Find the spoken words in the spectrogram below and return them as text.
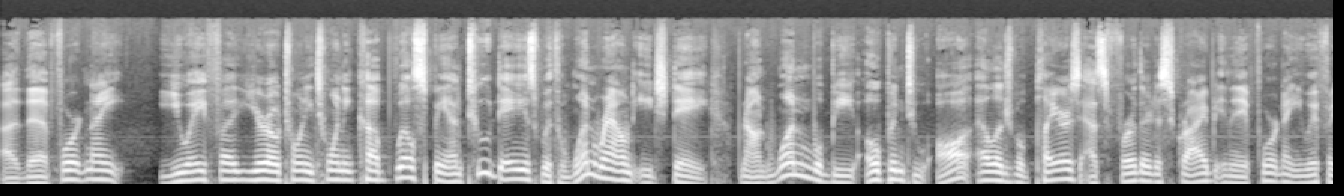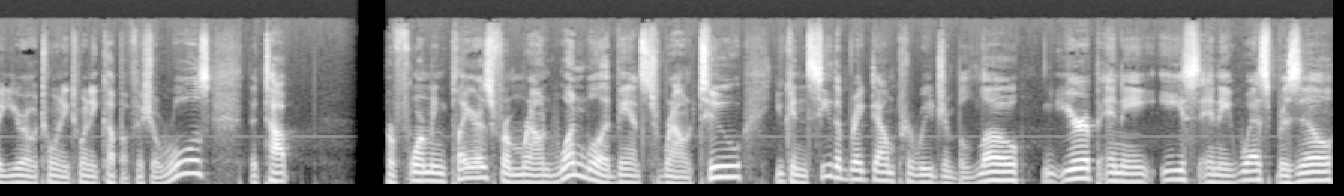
Uh, the Fortnite UEFA Euro 2020 Cup will span two days with one round each day. Round one will be open to all eligible players as further described in the Fortnite UEFA Euro 2020 Cup official rules. The top performing players from round one will advance to round two. You can see the breakdown per region below. Europe, NA East, NA West, Brazil.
